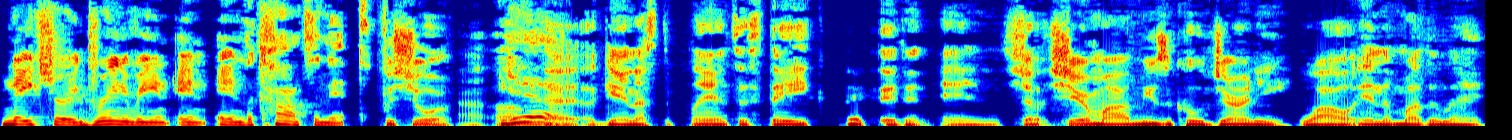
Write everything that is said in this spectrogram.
nature and greenery in, in, in the continent. For sure. Uh, um, yeah. That, again, that's the plan to stay connected and, and sh- share my musical journey while in the motherland.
